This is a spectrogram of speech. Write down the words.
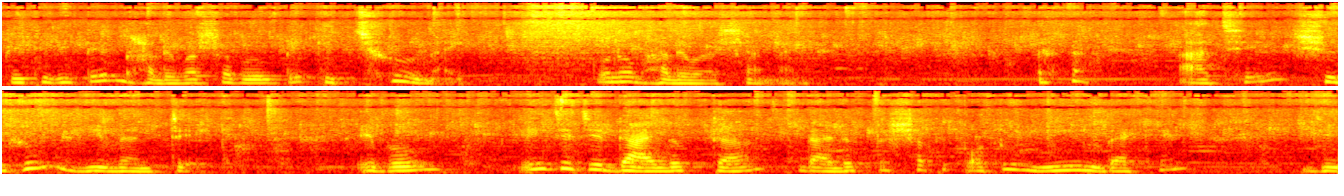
পৃথিবীতে ভালোবাসা বলতে কিচ্ছু নাই, কোনো ভালোবাসা নাই। আছে শুধু গিভ অ্যান্ড টেক এবং এই যে যে ডায়লগটা ডায়লগটার সাথে কত মিল দেখেন, যে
